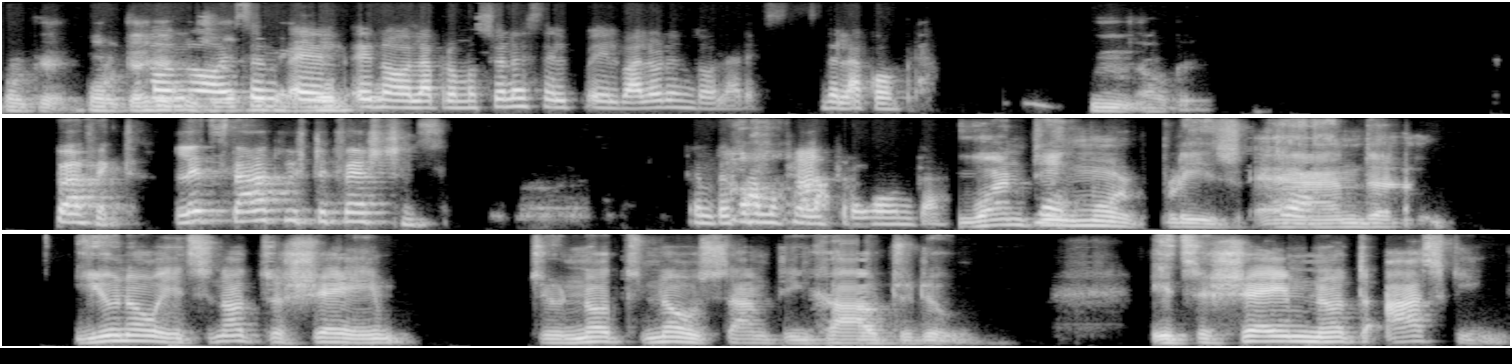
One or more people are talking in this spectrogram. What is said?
porque, porque hay No, que no, es el- el eh, no, la promoción es el, el valor en dólares de la compra. Mm, ah, ok. Perfect. Let's start with the questions. Empezamos con las preguntas. One thing more, please. Yeah. And uh, you know, it's not a shame to not know something how to do. It's a shame not asking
